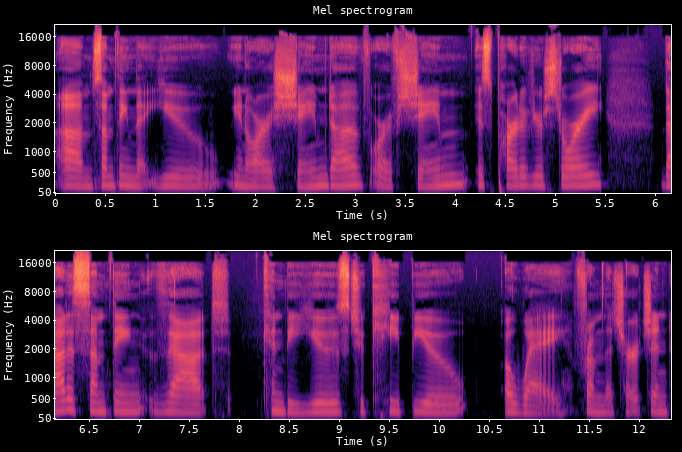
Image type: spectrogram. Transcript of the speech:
um, something that you you know are ashamed of or if shame is part of your story that is something that can be used to keep you away from the church and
